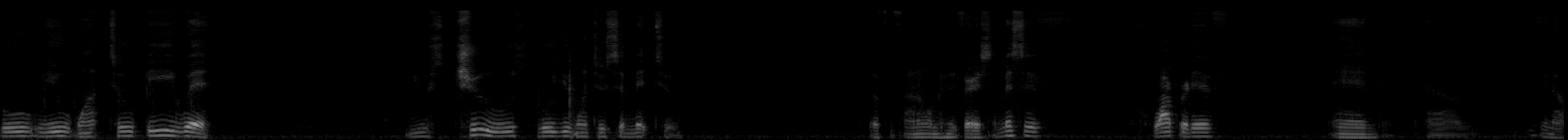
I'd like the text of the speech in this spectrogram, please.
who you want to be with. You choose who you want to submit to found a woman who's very submissive, cooperative, and um, you know,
